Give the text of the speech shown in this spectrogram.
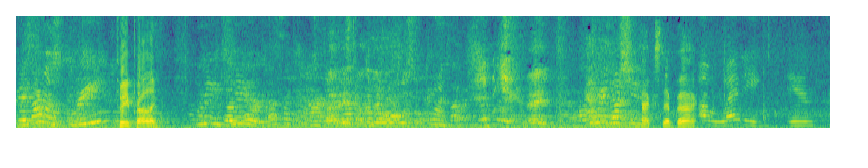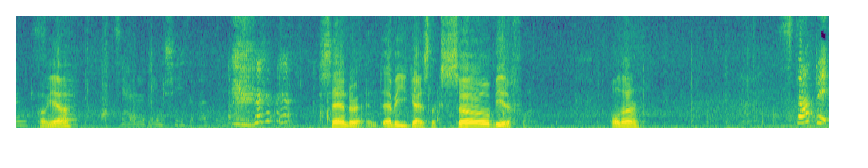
It's almost three. Three, probably. Me too. That's like an hour. Hey, I heard how she Back, step back. a wedding, and I'm Oh, yeah? Thinks she's ugly. Sandra and Debbie, you guys look so beautiful. Hold on. Stop it!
